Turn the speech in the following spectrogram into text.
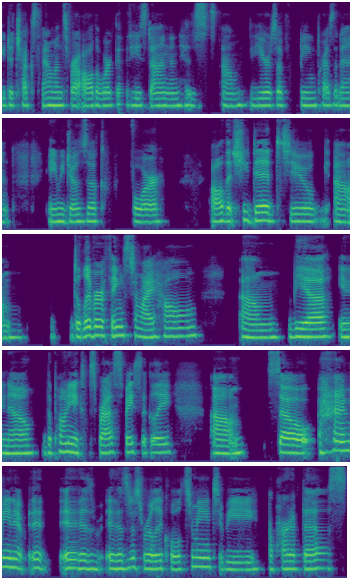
you to chuck salmons for all the work that he's done in his um, years of being president. Amy jo zook for all that she did to um, deliver things to my home um, via you know the pony express basically um, so I mean, it, it, it is, it is just really cool to me to be a part of this.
